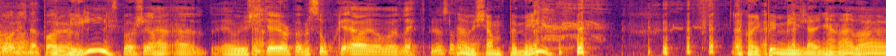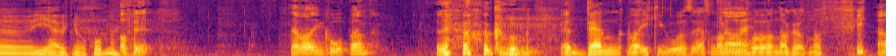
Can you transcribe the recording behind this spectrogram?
Får inn et par øl. Mild? Spørs, ja. Jeg, jeg, jeg jeg, Skal jeg hjelpe med sukker? Jeg, det var lettbrus, jeg er jo kjempemild. Jeg kan ikke bli mildere enn henne. Da gir jeg jo ikke noe å komme med. Det var den Coop-en. Ja, Den var ikke god, så jeg smakte Nei. på den akkurat nå. Fy! Ja,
